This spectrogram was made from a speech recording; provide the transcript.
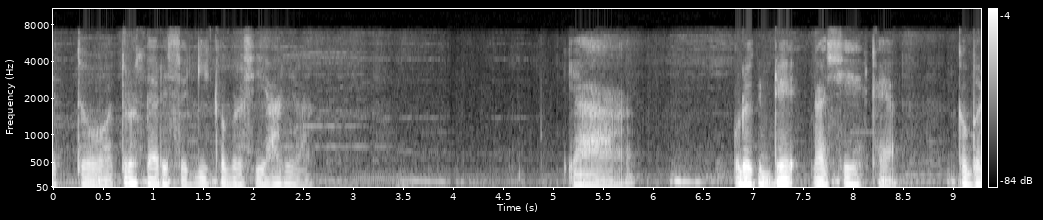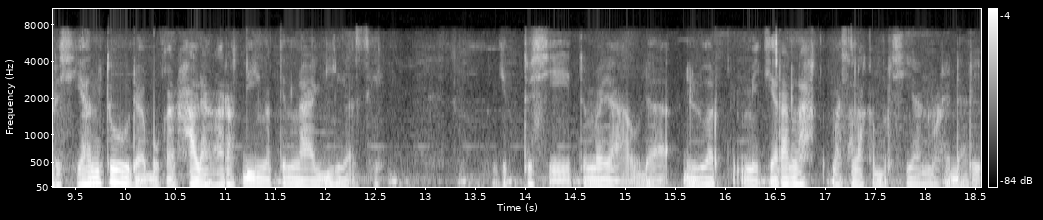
Gitu. Terus dari segi kebersihan ya ya udah gede gak sih? Kayak kebersihan tuh udah bukan hal yang harus diingetin lagi gak sih? Gitu sih. Itu mah ya udah di luar pemikiran lah masalah kebersihan mulai dari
